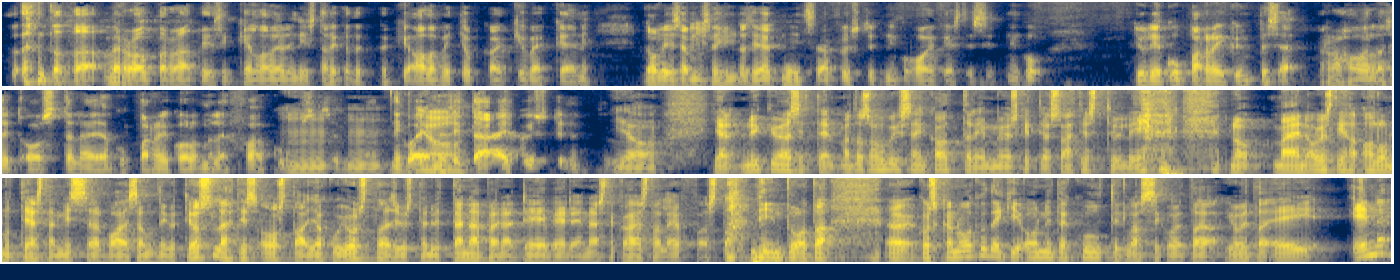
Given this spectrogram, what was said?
tota, veroparatiisikelloja, niin niistä oli kaikki alvit ja kaikki vekeen, niin ne oli semmoisia hintaisia, että niitä sä pystyt niin kuin oikeasti sit, niin kuin, yli joku parikymppisen rahoilla sit ostelee joku pari-kolme leffaa kuussa. Mm, mm. Niin kuin ennen sitä ei pystynyt. Joo, ja nykyään sitten, mä tuossa huvikseen kattelin myöskin, että jos lähtisi tyyli, no mä en oikeasti halunnut tehdä sitä missään vaiheessa, mutta niin, jos lähtisi ostaa joku jostain syystä nyt tänä päivänä DVD näistä kahdesta leffasta, niin tuota, koska nuo kuitenkin on niitä kulttiklassikoita, joita ei enää,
